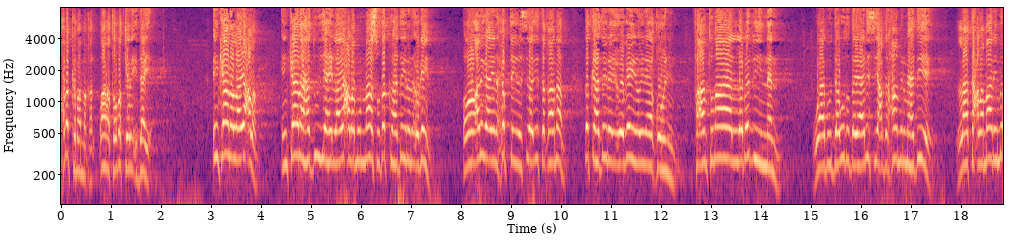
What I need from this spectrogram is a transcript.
Waxba kama maqal waana toobad keena idaaya. In kaana laa yaclam in kaana hadduu yahay laa yaclamu nnaasu dadku haddaynan ogeyn oo aniga ayna xogtayda sidaad ii taqaanaan dadka haddayna ogeyn oo ayna aqoonin. Fa antumaa labadiinan waa abu daawuud dayaalisi cabdiraxmaan binu mahdiye. Laa taclamaani ma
